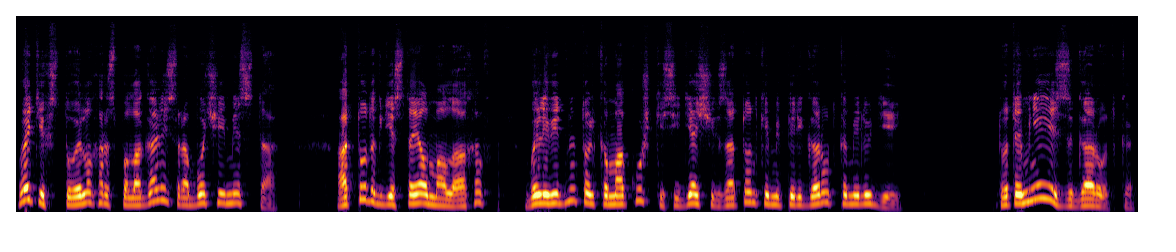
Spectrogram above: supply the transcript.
В этих стойлах располагались рабочие места. Оттуда, где стоял Малахов, были видны только макушки сидящих за тонкими перегородками людей. «Тут и мне есть загородка?»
